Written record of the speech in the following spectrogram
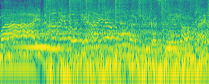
前種も嫌いなほの聞かせよ。うか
